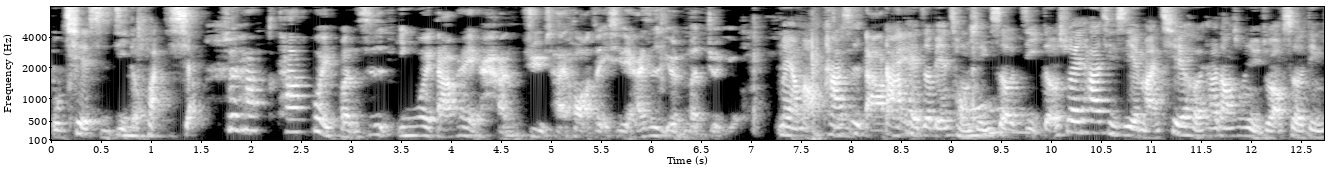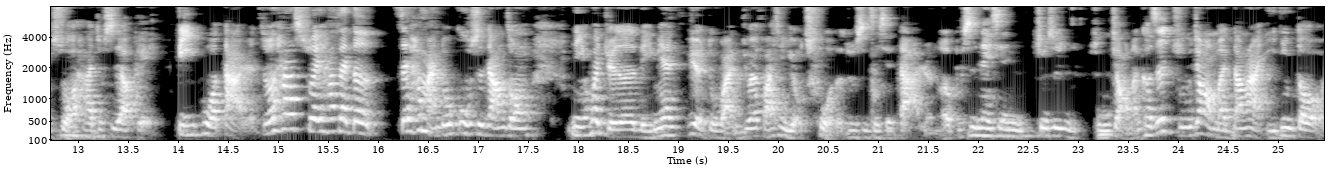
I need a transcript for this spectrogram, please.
不切实际的幻想。所以他他绘本是因为搭配韩剧才画这一系列，还是原本就有？没有没有，它是搭配这边重新设计的，所以它其实也蛮切合他当初女主角设定，说他就是要给逼迫大人，就是他，所以他在这。在他蛮多故事当中，你会觉得里面阅读完，你就会发现有错的就是这些大人，而不是那些就是主角们。可是主角们当然一定都有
